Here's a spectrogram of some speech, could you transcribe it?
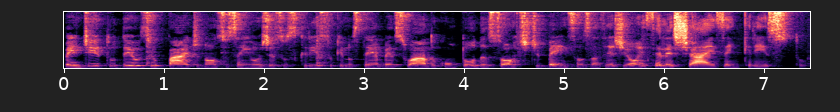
Bendito Deus e o Pai de nosso Senhor Jesus Cristo, que nos tem abençoado com toda sorte de bênçãos nas regiões celestiais em Cristo.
